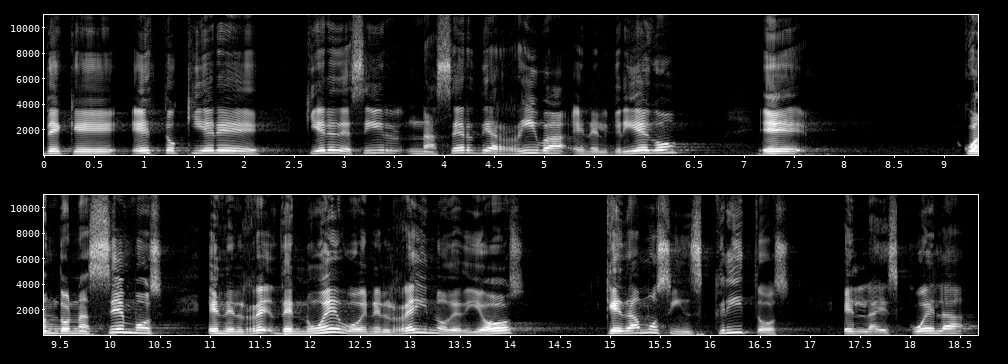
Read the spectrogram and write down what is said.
de que esto quiere, quiere decir nacer de arriba en el griego. Eh, cuando nacemos en el de nuevo en el reino de Dios, quedamos inscritos en la escuela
